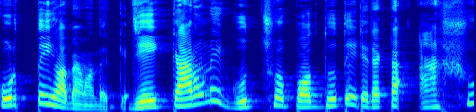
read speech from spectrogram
করতেই হবে আমাদেরকে। যে কারণে গুচ্ছ পদ্ধতি এটার একটা আশু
